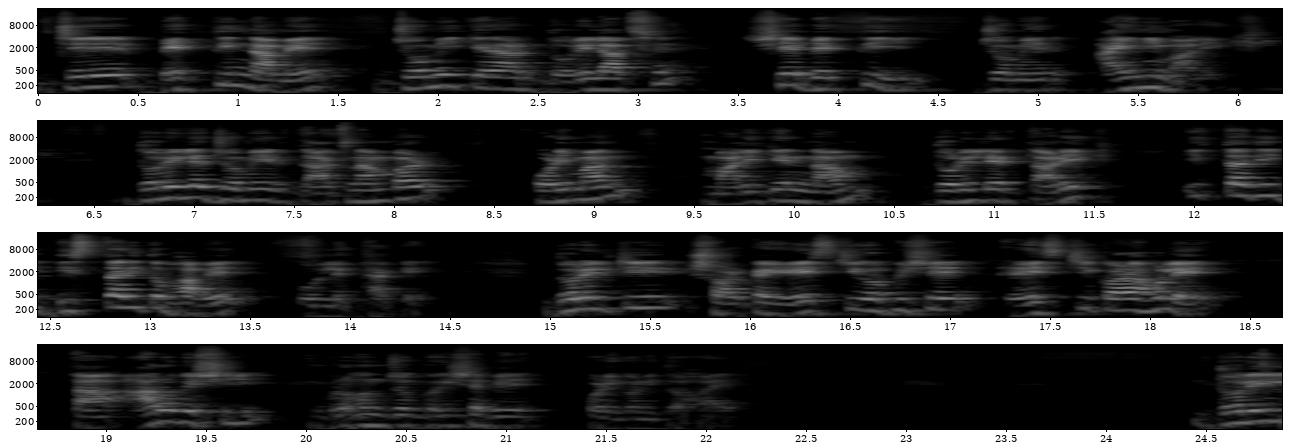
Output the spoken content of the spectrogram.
যে ব্যক্তির নামে জমি কেনার দলিল আছে, সে ব্যক্তি জমির আইনি মালিক। দলিলে জমির দাগ নাম্বার, পরিমাণ, মালিকের নাম, দলিলের তারিখ ইত্যাদি বিস্তারিতভাবে উল্লেখ থাকে। দলিলটি সরকারি রেজিস্ট্রি অফিসে রেজিস্ট্রি করা হলে তা আরও বেশি গ্রহণযোগ্য হিসেবে পরিগণিত হয়। দলিল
